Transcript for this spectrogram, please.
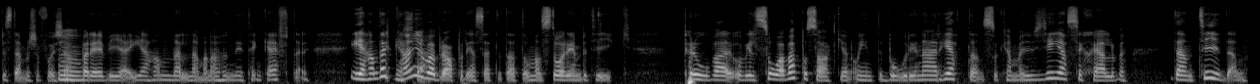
bestämmer sig för att köpa mm. det via e-handel när man har hunnit tänka efter. E-handel kan ju vara bra på det sättet att om man står i en butik, provar och vill sova på saken och inte bor i närheten så kan man ju ge sig själv den tiden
